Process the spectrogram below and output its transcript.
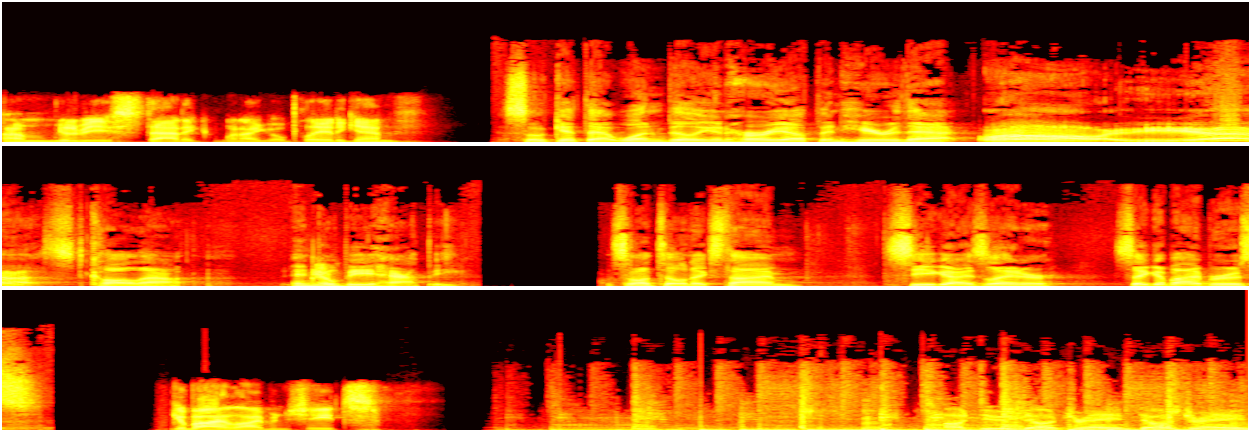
I'm gonna be ecstatic when I go play it again. So get that one billion hurry up and hear that. Oh yes, call out, and you'll be happy. So until next time, see you guys later. Say goodbye, Bruce. Goodbye, Lyman Sheats. Oh, dude, don't drain, don't drain.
